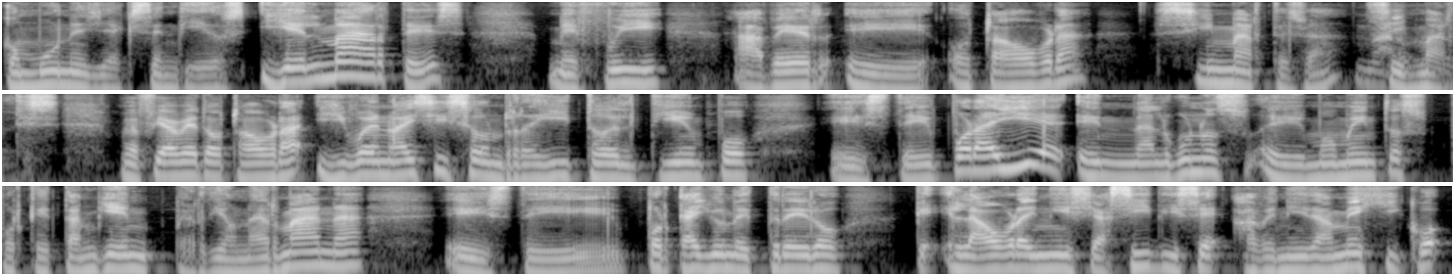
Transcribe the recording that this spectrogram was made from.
comunes y extendidos. Y el martes me fui a ver eh, otra obra Sí, martes, ¿verdad? Sí, martes. Me fui a ver otra hora y bueno, ahí sí sonreí todo el tiempo. Este, por ahí eh, en algunos eh, momentos, porque también perdí a una hermana, este, porque hay un letrero que la obra inicia así, dice Avenida México,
